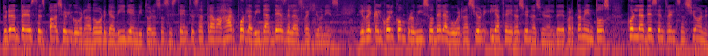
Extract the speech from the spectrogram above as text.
Durante este espacio, el gobernador Gaviria invitó a los asistentes a trabajar por la vida desde las regiones y recalcó el compromiso de la Gobernación y la Federación Nacional de Departamentos con la descentralización,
